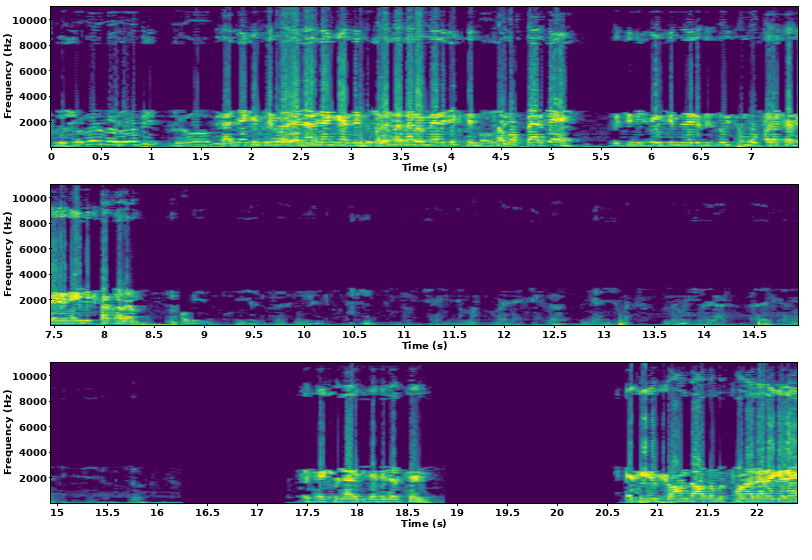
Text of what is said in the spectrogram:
flaşör ver abi, abi. Sen de kimsin böyle nereden geldin? Haberim vereceksin. Çabuk ver de. Bütün izleyicilerimiz duysun bu fırat haberi neymiş bakalım. Teşekkürler gidebilirsin. Efendim şu anda aldığımız son habere göre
